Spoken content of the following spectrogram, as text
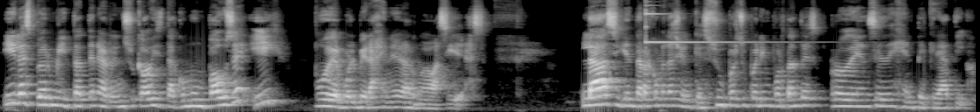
y les permita tener en su cabecita como un pause y poder volver a generar nuevas ideas. La siguiente recomendación que es súper, súper importante es rodeense de gente creativa.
